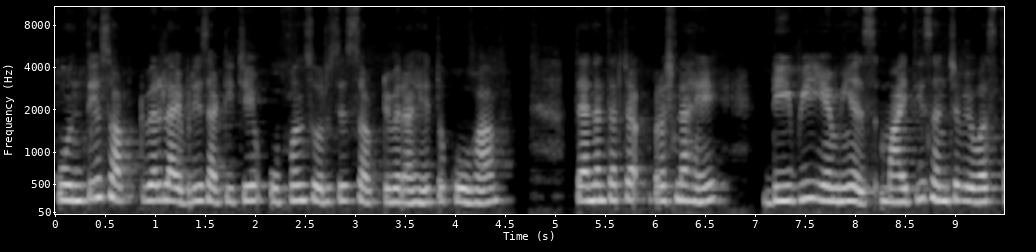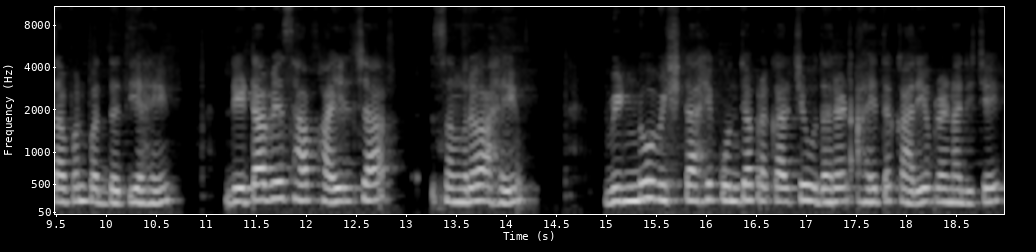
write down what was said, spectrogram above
कोणते सॉफ्टवेअर लायब्ररीसाठीचे ओपन सोर्सेस सॉफ्टवेअर आहे? तो कोहा. त्यानंतरचा प्रश्न आहे. डी बी एम एस माहिती संच व्यवस्थापन पद्धती आहे. डेटाबेस हा फाईलचा संग्रह आहे. विंडो विष्टा हे कोणत्या प्रकारचे उदाहरण आहे? तर कार्यप्रणालीचे.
